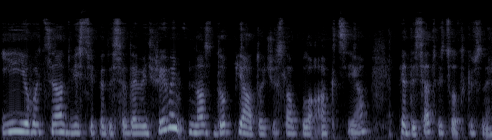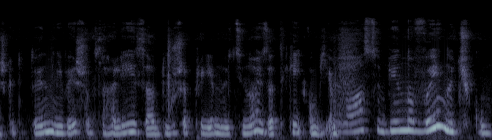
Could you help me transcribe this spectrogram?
і його ціна 259 гривень. У нас до 5 числа була акція 50% знижки. Тобто він мені вийшов взагалі за дуже приємною ціною за такий об'єм. Взяла собі новиночку.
